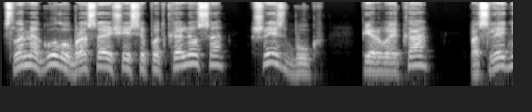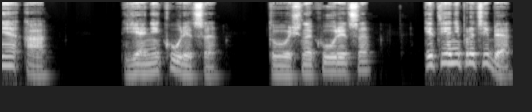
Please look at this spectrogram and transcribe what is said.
сломя голову, бросающееся под колеса, шесть букв. Первая «К», последняя «А». Я не курица. Точно курица. Это я не про тебя.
